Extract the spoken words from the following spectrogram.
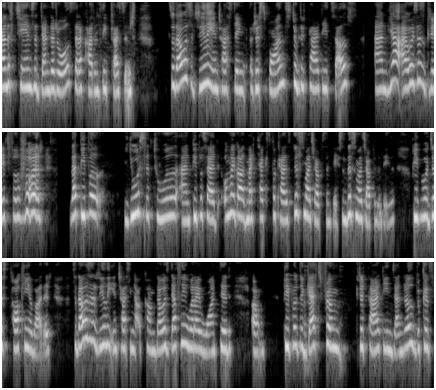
kind of change the gender roles that are currently present. So that was a really interesting response to Grit Parity itself. And yeah, I was just grateful for that people used the tool and people said, oh my God, my textbook has this much representation, this much representation. People were just talking about it. So that was a really interesting outcome. That was definitely what I wanted um, people to get from Grit Parity in general because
